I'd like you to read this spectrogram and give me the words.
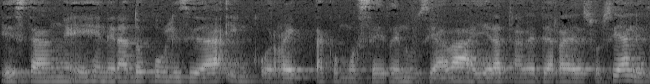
están eh, generando publicidad incorrecta como se denunciaba ayer a través de redes sociales.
